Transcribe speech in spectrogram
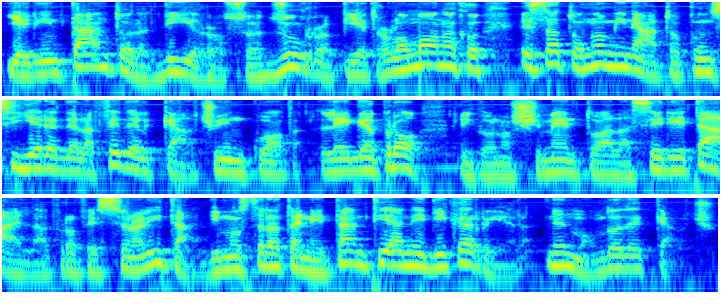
Ieri intanto la D rosso-azzurro Pietro Lo Monaco è stato nominato consigliere della Federcalcio in quota Lega Pro, riconoscimento alla serietà e alla professionalità dimostrata nei tanti anni di carriera nel mondo del calcio.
